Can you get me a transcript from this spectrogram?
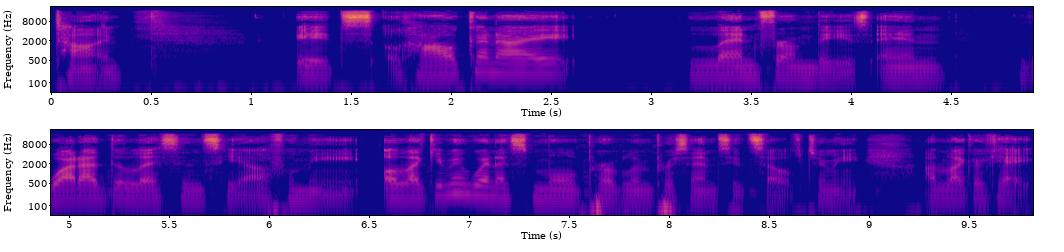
time. It's how can I learn from this and what are the lessons here for me? Or like even when a small problem presents itself to me, I'm like, okay,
